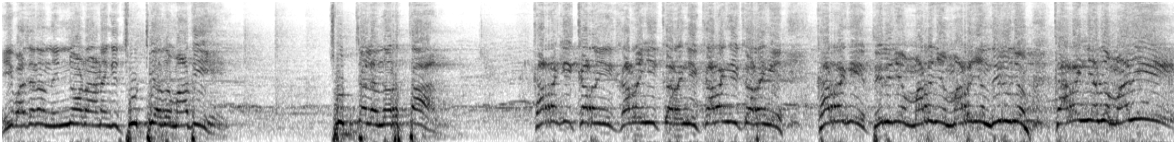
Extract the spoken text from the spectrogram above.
ഈ വചനം നിന്നോടാണെങ്കിൽ ചുറ്റിയത് മതി. ചുറ്റൽ നിർത്താൻ. കറങ്ങി കറങ്ങി കറങ്ങി കറങ്ങി കറങ്ങി കറങ്ങി. കറങ്ങി തിരിഞ്ഞും മറിഞ്ഞും മറിഞ്ഞും തിരിഞ്ഞും. കറങ്ങിയത് മതി.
